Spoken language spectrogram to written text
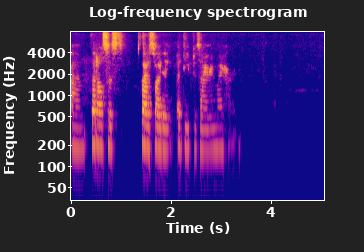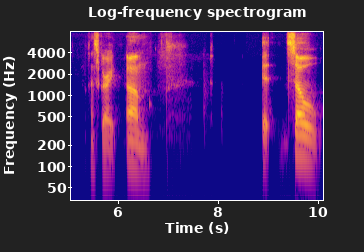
um, that also satisfied a, a deep desire in my heart. That's great. Um, it so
